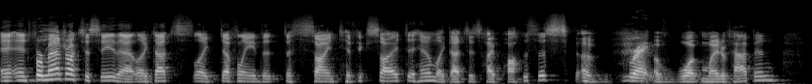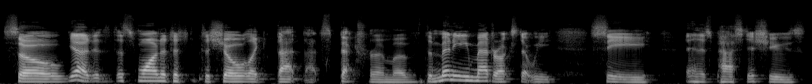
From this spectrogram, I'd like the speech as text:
And, and for Madrox to say that, like that's like definitely the, the scientific side to him. Like that's his hypothesis of Right. of what might have happened. So yeah, just, just wanted to, to show like that that spectrum of the many Madrox that we see in his past issues.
